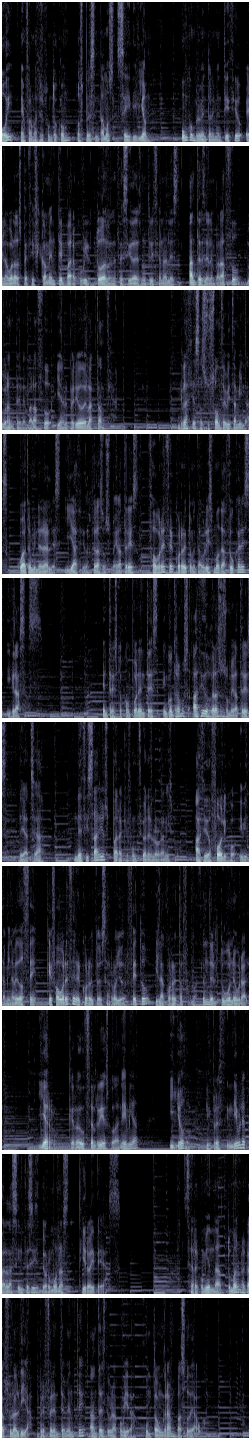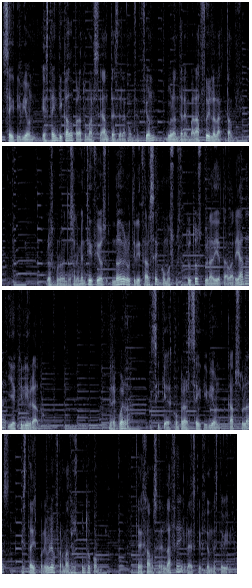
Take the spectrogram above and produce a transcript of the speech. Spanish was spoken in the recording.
Hoy en farmacias.com os presentamos Seidivion, un complemento alimenticio elaborado específicamente para cubrir todas las necesidades nutricionales antes del embarazo, durante el embarazo y en el periodo de lactancia. Gracias a sus 11 vitaminas, 4 minerales y ácidos grasos omega 3, favorece el correcto metabolismo de azúcares y grasas. Entre estos componentes encontramos ácidos grasos omega 3, DHA, necesarios para que funcione el organismo, ácido fólico y vitamina B12 que favorecen el correcto desarrollo del feto y la correcta formación del tubo neural, hierro que reduce el riesgo de anemia y yodo, imprescindible para la síntesis de hormonas tiroideas. Se recomienda tomar una cápsula al día, preferentemente antes de una comida, junto a un gran vaso de agua. Seidivion está indicado para tomarse antes de la concepción, durante el embarazo y la lactancia. Los complementos alimenticios no deben utilizarse como sustitutos de una dieta variada y equilibrada. recuerda, si quieres comprar Seidivion cápsulas, está disponible en farmacios.com. Te dejamos el enlace en la descripción de este vídeo.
